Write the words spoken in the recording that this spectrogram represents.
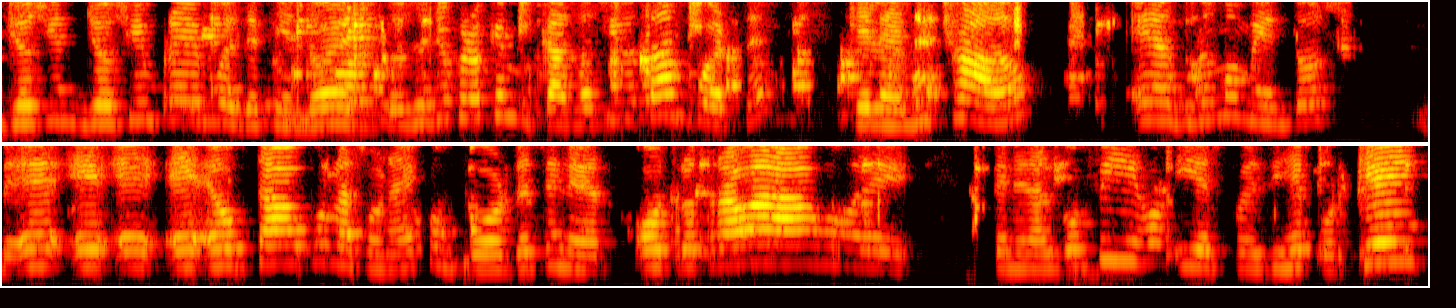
yo, yo siempre pues defiendo eso. Entonces yo creo que mi caso ha sido tan fuerte que la he luchado. En algunos momentos he optado por la zona de confort de tener otro trabajo, de tener algo fijo y después dije, ¿por qué?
